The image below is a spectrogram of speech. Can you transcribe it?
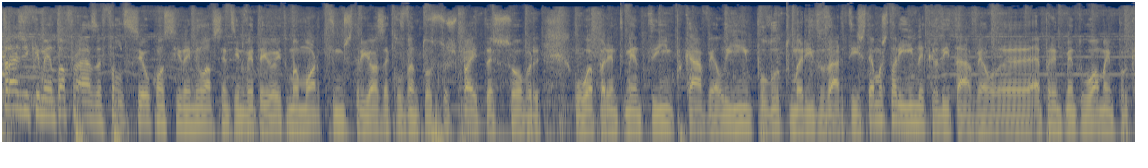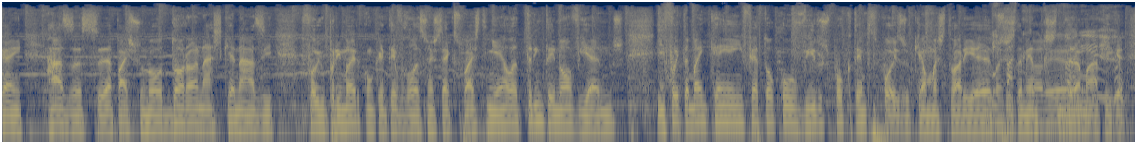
Tragicamente, Ofrasa faleceu com SIDA em 1998, uma morte misteriosa que levantou suspeitas sobre o aparentemente impecável e impoluto marido da artista. É uma história inacreditável. Uh, aparentemente, o homem por quem Haza se apaixonou, Doron Ashkenazi, foi o primeiro com quem teve relações sexuais. Tinha ela 39 anos e foi também quem a infectou com o vírus pouco tempo depois, o que é uma história absolutamente história- dramática.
